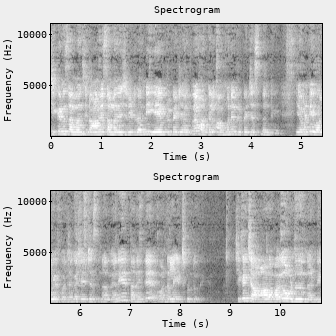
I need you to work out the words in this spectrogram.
చికెన్ సంబంధించిన నాన్ వెజ్ సంబంధించినటువంటి ఏం ప్రిపేర్ చేయాలన్నా వంటలు అమ్మునే ప్రిపేర్ చేస్తుందండి. ఏమంటే ఇవాళ నేను కొంచెంగా షేర్ చేస్తున్నాను కానీ తనైతే వంటలు నేర్చుకుంటుంది. చికెన్ చాలా బాగా వండుతుందండి.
